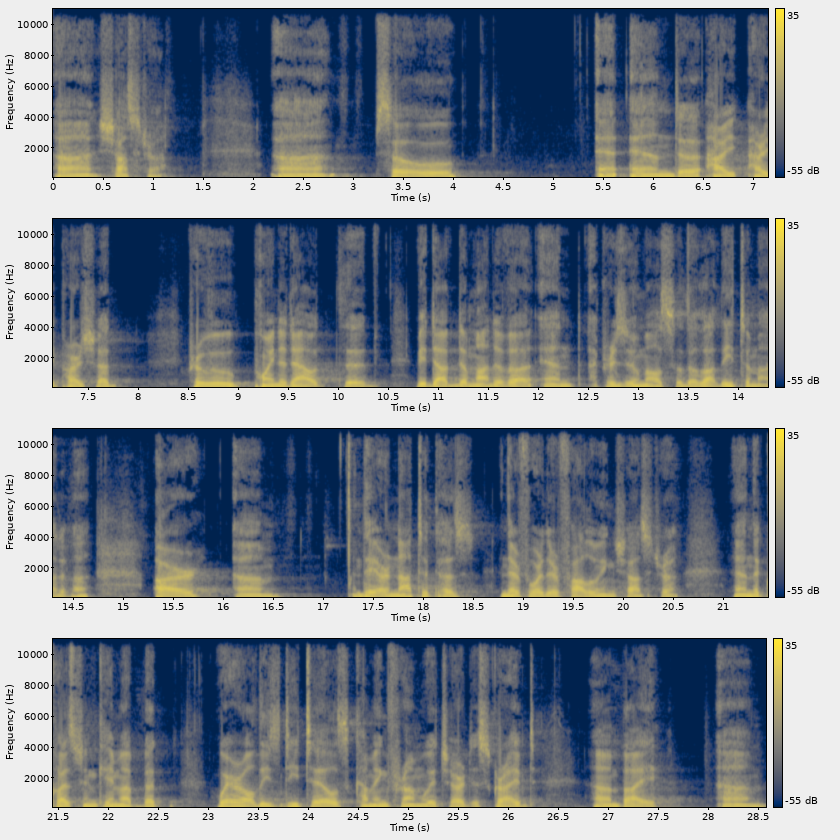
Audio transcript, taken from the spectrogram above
uh, Shastra. Uh, so, and, and uh, Hari, Hari Parshad Prabhu pointed out the Vidagdha Madhava and I presume also the Lalita Madhava are, um, they are Natakas, and therefore they're following Shastra. And the question came up, but where are all these details coming from which are described um, by, um,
